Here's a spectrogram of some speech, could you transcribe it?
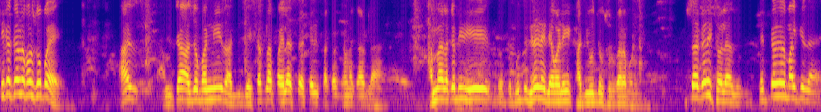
टीका करणं फार सोपं आहे. आज आमच्या आजोबांनी राज्य देशातला पहिला सहकारी साखर कारखाना काढला. आम्हाला कधी ही बुद्धी दिली नाही देवाने की खाजगी उद्योग सुरू करा म्हणून. सहकारी ठेवले अजून. शेतकऱ्याच्या मालकीचं आहे.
